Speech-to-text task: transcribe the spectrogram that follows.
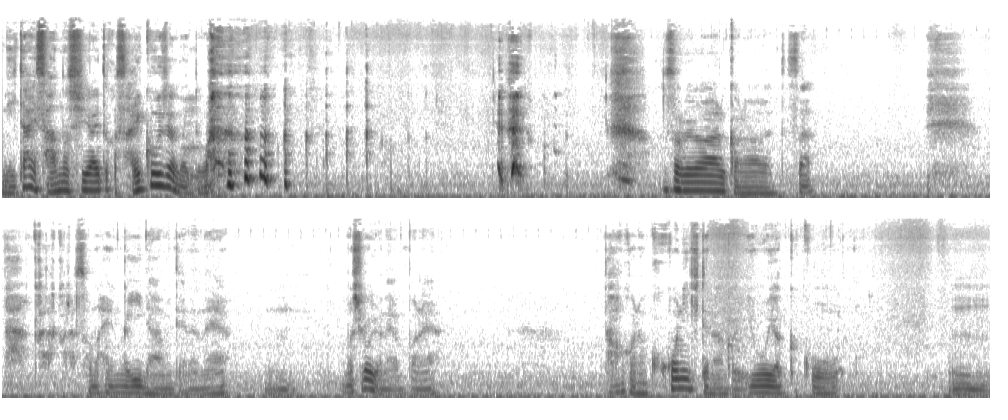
2対3の試合とか最高じゃんだって、それはあるかなってさ。なんかだからその辺がいいなみたいなね、うん、面白いよねやっぱね。なんかねここに来てなんかようやくこう、うん、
